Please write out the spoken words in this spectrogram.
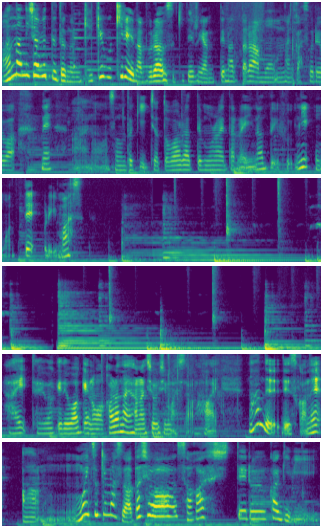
あんなに喋ってたのに結局綺麗なブラウス着てるやんってなったらもうなんかそれはねあのその時ちょっと笑ってもらえたらいいなというふうに思っております。はいというわけでわけのわからない話をしました。はい、なんでですかね。あの思いつきます。私は探してる限り。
